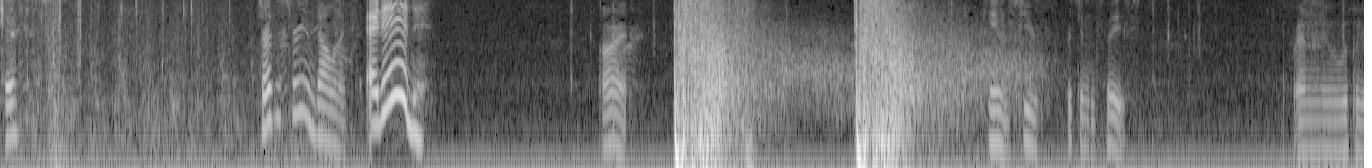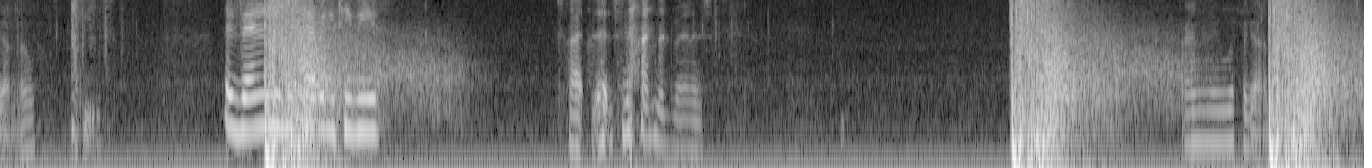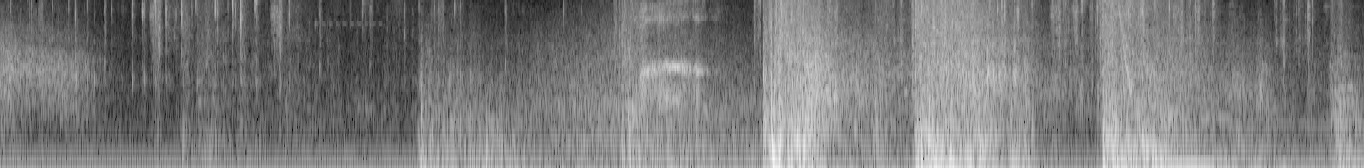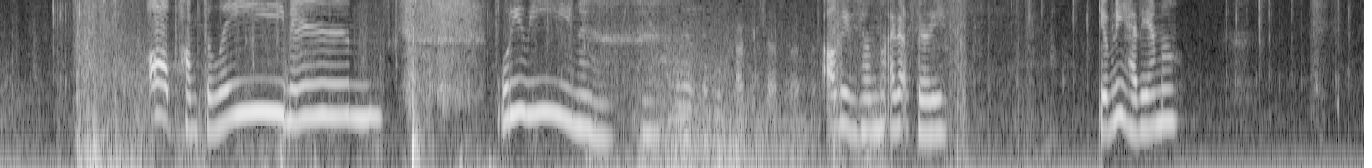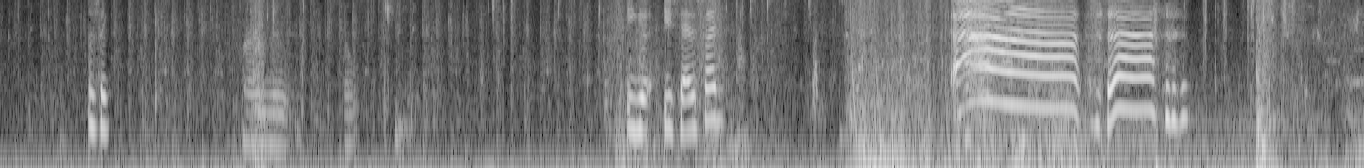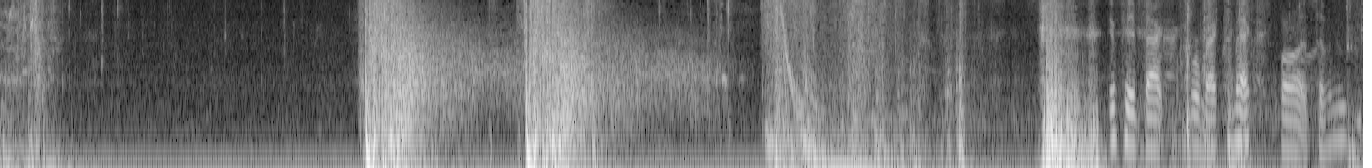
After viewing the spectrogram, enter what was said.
Okay. Start the stream, Dominic. I did. Alright. Can't even see your freaking face. Brand new whip, I got no keys. Advantages of having a TV. That, that's not an advantage. Brand new whip, I got. Oh, pump delay, man. What do you mean? I'll give you some. I got 30. Do you have any heavy ammo? Like, new. Oh, key. you go, you satisfied? Ah! Ah! If hit back, we're back to back uh, 70s.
